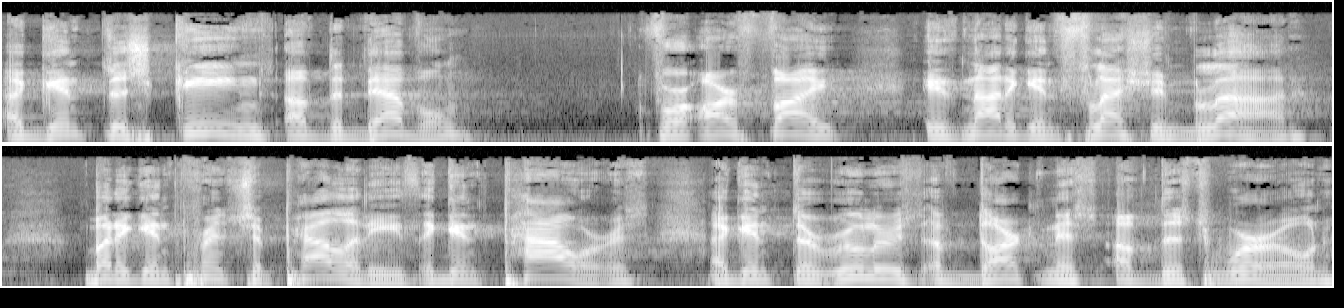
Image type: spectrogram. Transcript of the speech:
against the schemes of the devil. For our fight is not against flesh and blood, but against principalities, against powers, against the rulers of darkness of this world,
